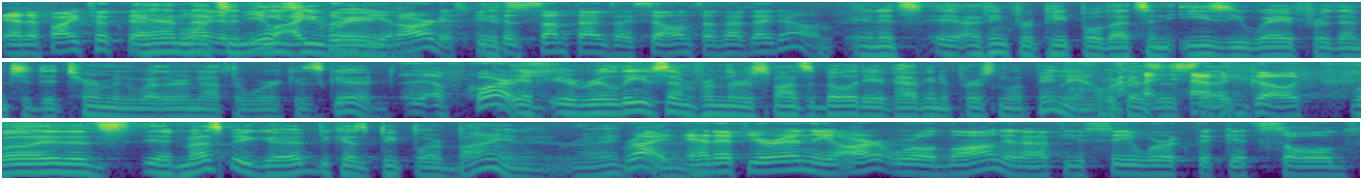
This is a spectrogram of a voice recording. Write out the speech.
and if I took that And point of view, I couldn't way- be an artist because it's- sometimes I sell and sometimes I don't. And it's I think for people that's an easy way for them to determine whether or not the work is good. Of course, It, it relieves them from the responsibility of having a personal opinion because Right, it's like, go- well, it is. It must be good because people are buying it, right? right. And- And if you're in the art world long enough, you see work that gets sold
